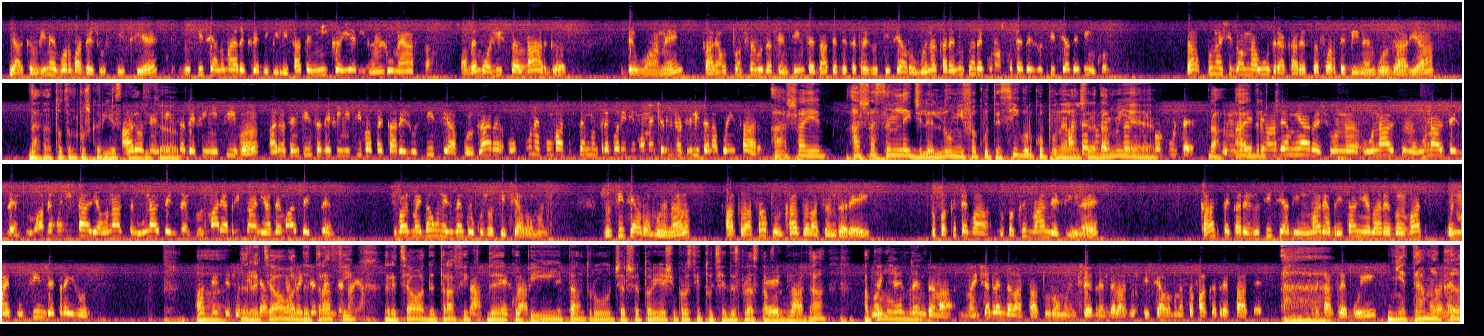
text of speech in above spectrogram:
Iar când vine vorba de justiție, justiția nu mai are credibilitate nicăieri în lumea asta. Avem o listă largă de oameni care au tot felul de sentințe date de către justiția română care nu sunt recunoscute de justiția de dincolo. Da, până și doamna Udrea, care stă foarte bine în Bulgaria, da, da, tot în pușcărie este. Are o adică... sentință definitivă, are o sentință definitivă pe care justiția bulgară o pune cumva sub semnul întrebării din moment ce nu ne-o trimite înapoi în țară. Așa e, așa sunt legile lumii făcute. Sigur că o pune la încercare, dar nu e... Făcute. Da, în ai Grecia drept. avem iarăși un, un, alt, un alt exemplu. Avem în Italia un alt, un alt exemplu. În Marea Britanie avem alt exemplu. Și v-aș mai da un exemplu cu justiția română. Justiția română a clasat un caz de la Tândărei după, câteva, după câțiva ani de zile, caz pe care justiția din Marea Britanie l-a rezolvat în mai puțin de trei luni. Asta este rețeaua de trafic, de rețeaua de trafic da, de exact, copii exact. pentru cerșetorie și prostituție. Despre asta exact. vorbim, da? Acolo noi, ce unde... vrem de la, noi ce vrem de la statul român? Ce vrem de la justiția română? Să facă dreptate? Ah, Cred că ar trebui Mi-e teamă să că...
